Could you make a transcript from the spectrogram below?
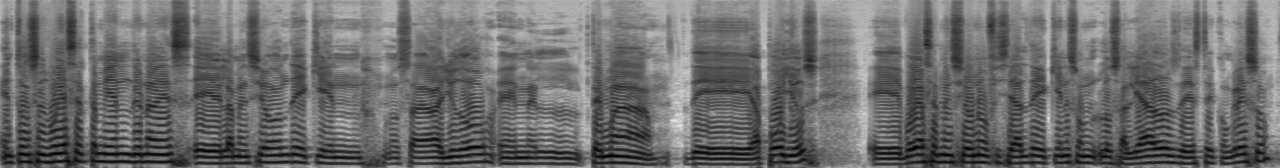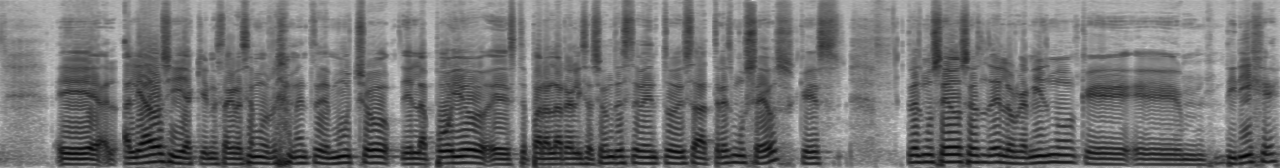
entonces voy a hacer también de una vez eh, la mención de quien nos ayudó en el tema de apoyos. Eh, voy a hacer mención oficial de quiénes son los aliados de este congreso. Eh, aliados y a quienes agradecemos realmente mucho el apoyo este, para la realización de este evento es a tres museos, que es Tres Museos es el organismo que eh, dirige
